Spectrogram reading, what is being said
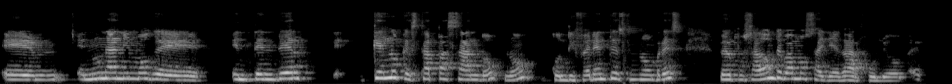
em, en un ánimo de entender qué es lo que está pasando, ¿no? Con diferentes nombres, pero pues a dónde vamos a llegar, Julio. Eh,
